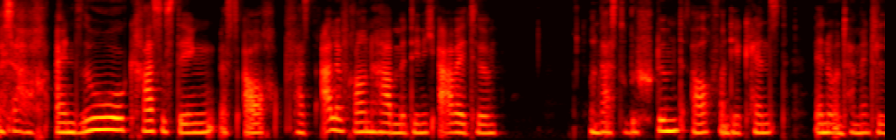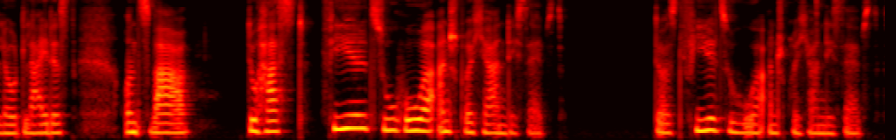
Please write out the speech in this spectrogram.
ist auch ein so krasses Ding, das auch fast alle Frauen haben, mit denen ich arbeite und was du bestimmt auch von dir kennst, wenn du unter Mental Load leidest. Und zwar, du hast viel zu hohe Ansprüche an dich selbst. Du hast viel zu hohe Ansprüche an dich selbst.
